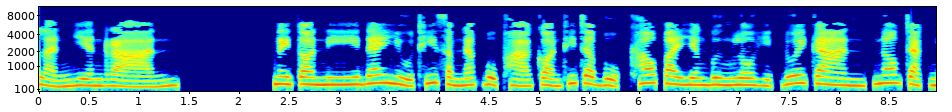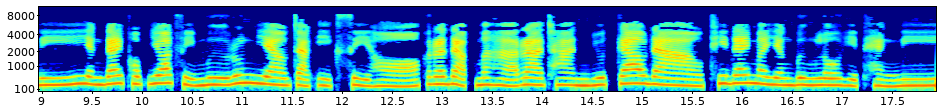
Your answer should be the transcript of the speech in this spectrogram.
หลันเยียนหลาน ในตอนนี้ได้อยู่ที่สำนักบุปผาก่อนที่จะบุกเข้าไปยังบึงโลหิตด้วยกัน นอกจากนี้ยังได้พบยอดฝีมือรุ่นยาวจากอีกสี่หอ ระดับมหาราชันยุทธเก้าดาวที่ได้มายังบึงโลหิตแห่งนี้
